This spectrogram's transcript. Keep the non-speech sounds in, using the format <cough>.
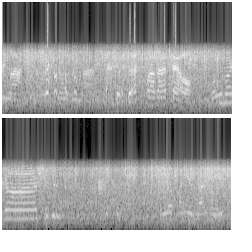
relax. No, don't <laughs> relax. well, that's hell. Oh my gosh. you know, funny, you're driving away from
